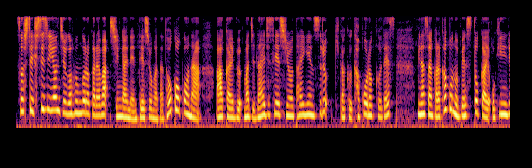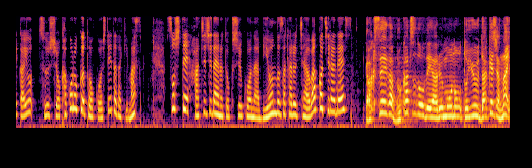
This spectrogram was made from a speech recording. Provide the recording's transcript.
そして7時45分頃からは、新概念提唱型投稿コーナー、アーカイブ、マジ大事精神を体現する企画過去録です。皆さんから過去のベスト回、お気に入り回を通称過去録投稿していただきます。そして8時台の特集コーナー、ビヨンドザカルチャーはこちらです。学生が部活動でやるものというだけじゃない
